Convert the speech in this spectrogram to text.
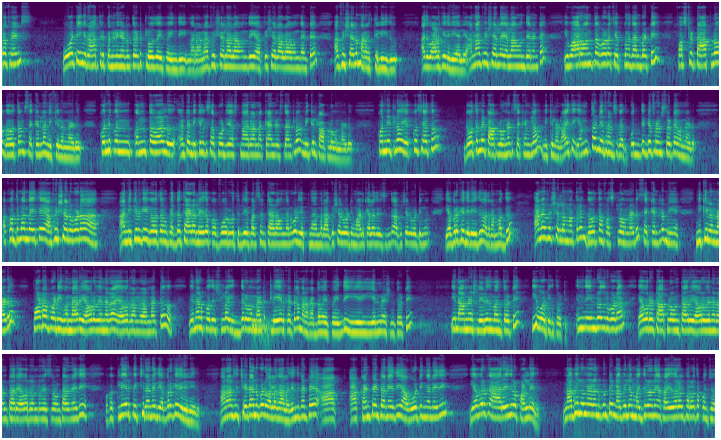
Hello friends voting రాత్రి పన్నెండు గంటలతోటి close అయిపోయింది. మరి అన్అఫిషియల్ అలా ఉంది అఫీషియల్ అలా ఉందంటే అఫీషియల్ మనకు తెలియదు అది వాళ్ళకి తెలియాలి. అనఫీషియల్లో ఎలా ఉంది అని అంటే ఈ వారం అంతా కూడా చెప్పుకున్న దాన్ని బట్టి ఫస్ట్ టాప్లో గౌతమ్ సెకండ్లో నిఖిల్ ఉన్నాడు. కొన్ని కొన్ని కొంత వాళ్ళు అంటే నిఖిల్కి సపోర్ట్ చేస్తున్నారు అన్న క్యాండిడేట్స్ దాంట్లో నిఖిల్ టాప్లో ఉన్నాడు. కొన్నిట్లో ఎక్కువ శాతం గౌతమే టాప్లో ఉన్నాడు సెకండ్లో నిఖిల్ ఉన్నాడు. అయితే ఎంత డిఫరెన్స్ కాదు కొద్ది డిఫరెన్స్ తోటే ఉన్నాడు. కొంతమంది అయితే అఫీషియల్ కూడా ఆ నిఖిల్కి గౌతమ్ పెద్ద తేడా లేదు. ఒక ఫోర్ త్రీ పర్సెంట్ తేడా ఉందని కూడా చెప్తున్నారు. మరి అఫీషియల్ ఓటింగ్ వాళ్ళకి ఎలా తెలిసిందో అఫీషియల్ ఓటింగ్ ఎవరికీ తెలియదు అది నమ్మొద్దు. అన్అఫీషియల్లో మాత్రం గౌతమ్ ఫస్ట్లో ఉన్నాడు సెకండ్లో ని నిఖిల్ ఉన్నాడు. పోటాపోటీ ఉన్నారు ఎవరు వినరా ఎవరు రన్నర్ అన్నట్టు వినర్ పొజిషన్లో ఇద్దరు ఉన్నట్టు క్లియర్ కట్గా మనకు అర్థమైపోయింది ఈ ఈ ఎలిమినేషన్ తోటి. ఈ నామినేషన్లు ఎనిమిది మంది తోటి ఈ ఓటింగ్ తోటి. ఇన్ని ఇన్ని రోజులు కూడా ఎవరు టాప్లో ఉంటారు ఎవరు విన్నర్ ఉంటారు ఎవరు రన్నర్ రేస్లో ఉంటారు అనేది ఒక క్లియర్ పిక్చర్ అనేది ఎవరికీ తెలియలేదు. అనాలిసిస్ చేయడానికి కూడా వల్ల కాలేదు. ఎందుకంటే ఆ ఆ కంటెంట్ అనేది ఆ ఓటింగ్ అనేది ఎవరికి ఆ రేంజ్లో పడలేదు. నబీల్ ఉన్నాడు అనుకుంటే నబీలే మధ్యలోనే ఒక ఐదు వారాల తర్వాత కొంచెం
